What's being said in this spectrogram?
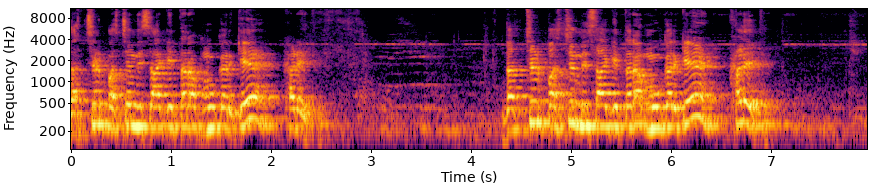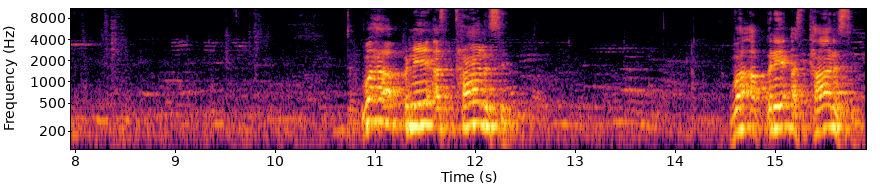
दक्षिण पश्चिम दिशा की तरफ़ मुँह करके खड़े थे। दक्षिण पश्चिम दिशा की तरफ़ मुँह करके खड़े थे। वह अपने स्थान से, वह अपने स्थान से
